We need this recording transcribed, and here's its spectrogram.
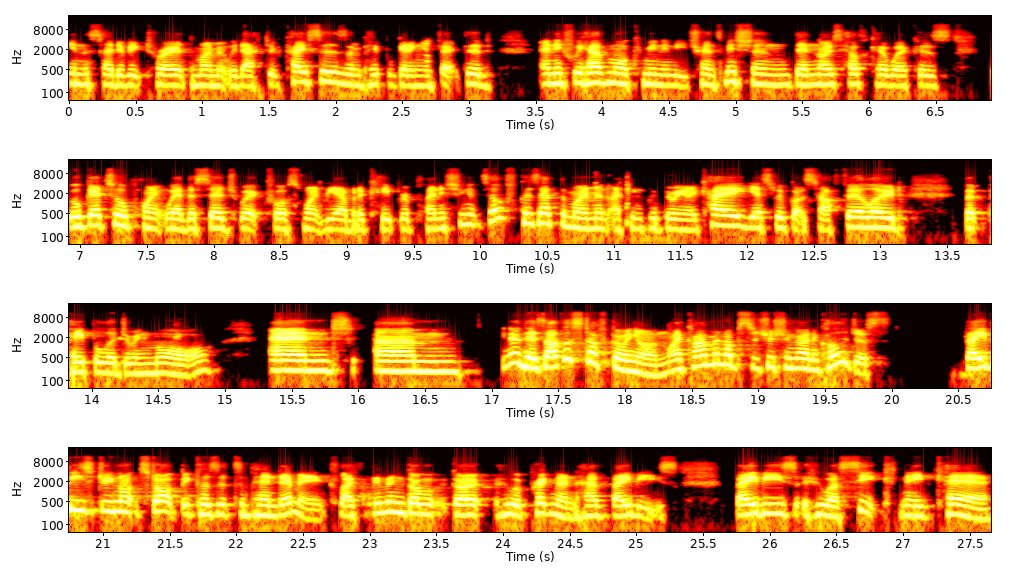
in the state of Victoria at the moment with active cases and people getting infected. And if we have more community transmission, then those healthcare workers will get to a point where the surge workforce won't be able to keep replenishing itself. Because at the moment, I think we're doing okay. Yes, we've got staff furloughed, but people are doing more. And, um, you know, there's other stuff going on. Like I'm an obstetrician gynecologist. Babies do not stop because it's a pandemic. Like women go, go who are pregnant have babies. Babies who are sick need care.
